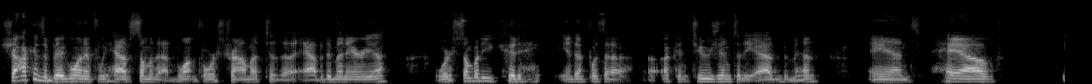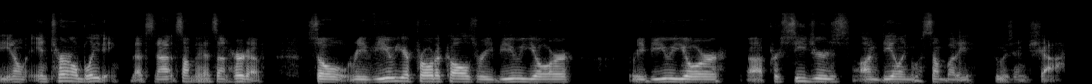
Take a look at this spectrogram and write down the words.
shock is a big one if we have some of that blunt force trauma to the abdomen area where somebody could end up with a, a contusion to the abdomen and have you know internal bleeding. That's not something that's unheard of. So review your protocols review your review your uh, procedures on dealing with somebody who's in shock.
